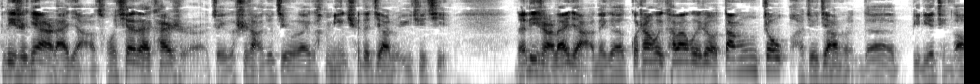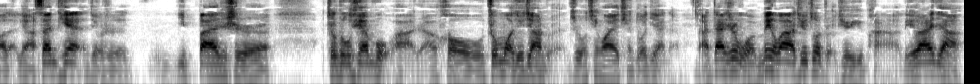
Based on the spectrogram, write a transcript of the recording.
历史经验上来讲，从现在开始，这个市场就进入了一个明确的降准预期期。那历史上来讲，那个国常会开完会之后，当周啊就降准的比例也挺高的，两三天就是一般是周中宣布啊，然后周末就降准，这种情况也挺多见的啊。但是我没有办法去做准确预判啊。理论来讲，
